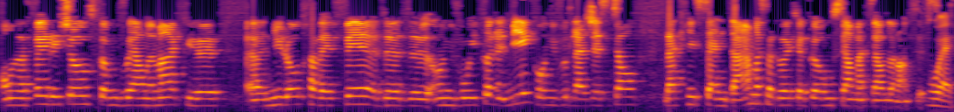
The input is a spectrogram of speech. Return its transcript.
On a fait des choses comme gouvernement que euh, nul autre avait fait de, au niveau économique, au niveau de la gestion la crise sanitaire. Moi, ça doit être le cas aussi en matière de langue Ouais.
